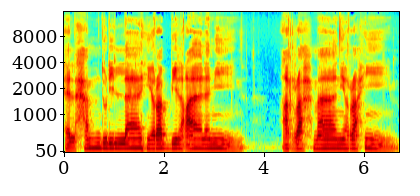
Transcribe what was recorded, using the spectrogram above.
Alhamdulillahi Rabbil Alamin. Ar-Rahman Rahim,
